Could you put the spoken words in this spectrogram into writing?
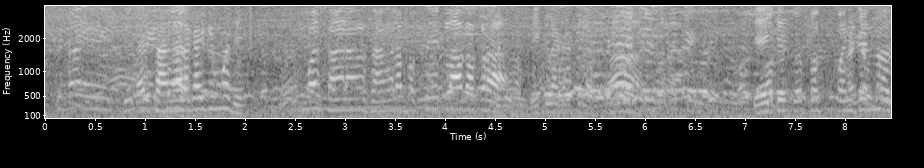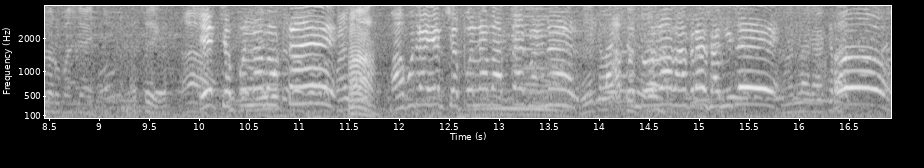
काय सांगायला काय किंमत आहे? मग सांगा- सांगायला फक्त एक लाख अकरा. एक लाख अकरा. द्यायचे? फक्त पंच्याण्णव हजार रुपये द्यायचे. असं आहे का? एक छप्पन ला मागताय. हा. मागू द्या एक छप्पन ला मागताय फायनल एक लाख आपण. दोन लाख अकरा सांगितले. दोन लाख हो. अकरा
